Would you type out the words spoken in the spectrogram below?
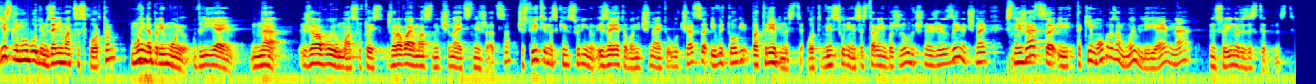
Если мы будем заниматься спортом, мы напрямую влияем на жировую массу, то есть жировая масса начинает снижаться, чувствительность к инсулину из-за этого начинает улучшаться, и в итоге потребности вот в инсулине со стороны поджелудочной железы начинает снижаться, и таким образом мы влияем на инсулинорезистентность.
